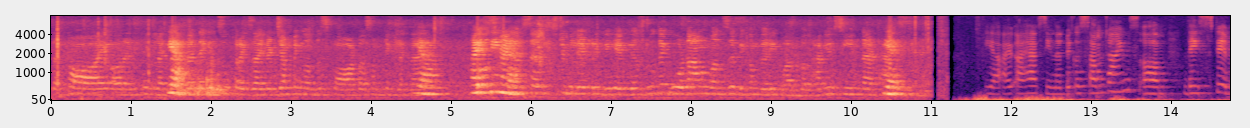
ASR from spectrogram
the toy or anything like Yeah. that, when they get super excited, jumping on the spot or something like that. Yeah, I've Those seen kind of self-stimulatory behaviors, do they go down once they become very verbal? Have you seen that happen? Yeah, I, I have seen that because sometimes um, they stim,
